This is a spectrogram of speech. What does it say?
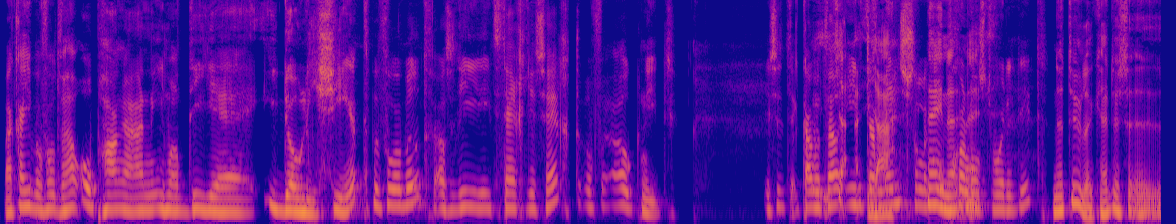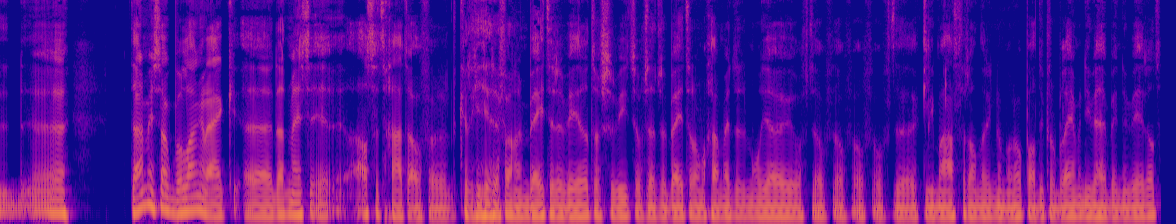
Maar kan je bijvoorbeeld wel ophangen aan iemand die je idoliseert, bijvoorbeeld? Als die iets tegen je zegt, of ook niet? Is het, kan het wel Ja, intermenselijk nee, opgelost nee. worden, dit? Natuurlijk. Hè? Dus eh, eh, daarom is het ook belangrijk eh, dat mensen, eh, als het gaat over het creëren van een betere wereld of zoiets, of dat we beter omgaan met het milieu of de, of, of, of, de klimaatverandering, noem maar op, al die problemen die we hebben in de wereld,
